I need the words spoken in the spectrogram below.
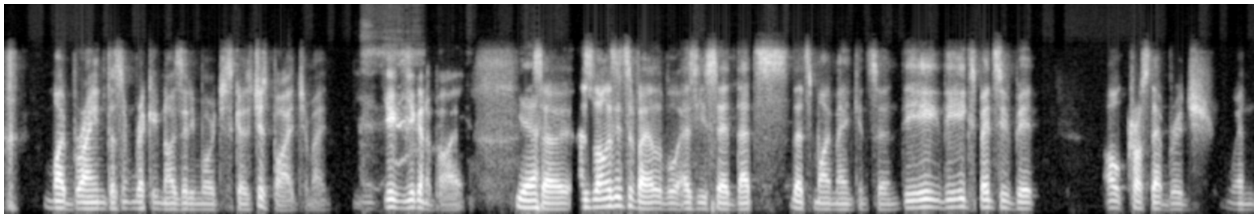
my brain doesn't recognize anymore. It just goes, just buy it, Jomane. You, are going to buy it. Yeah. So as long as it's available, as you said, that's that's my main concern. The the expensive bit, I'll cross that bridge when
